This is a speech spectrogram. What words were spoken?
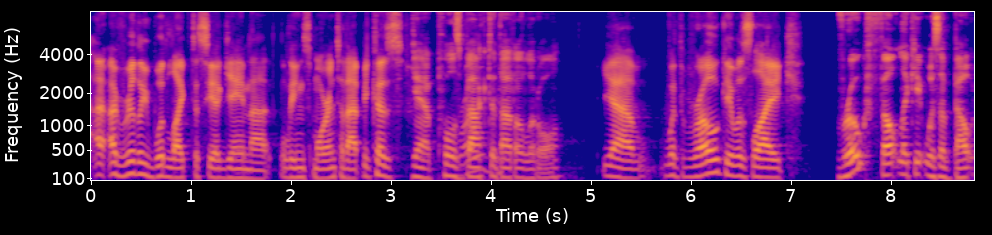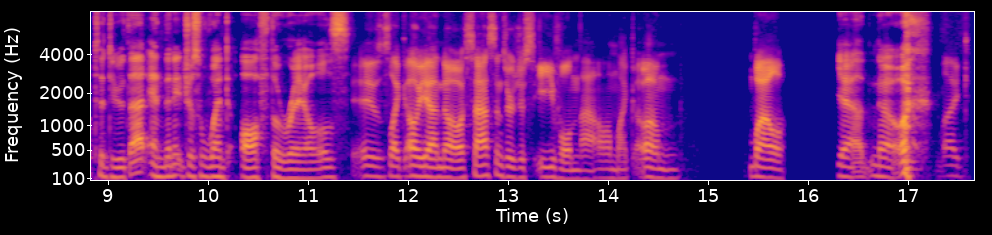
I, I really would like to see a game that leans more into that because Yeah, pulls back to that a little. yeah, with Rogue it was like Rogue felt like it was about to do that, and then it just went off the rails. it was like oh yeah no assassins are just evil now. I'm like um, well Yeah, no. like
